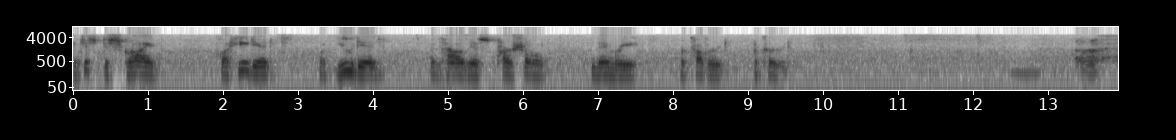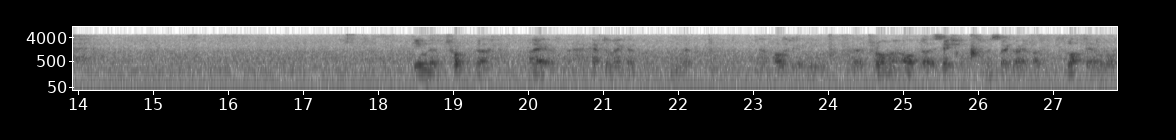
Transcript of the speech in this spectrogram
And just describe what he did, what you did, and how this partial memory recovered occurred. Uh, in the uh, I have to make a, you know, an apology again. Trauma of those sessions was so great. I blocked out a lot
